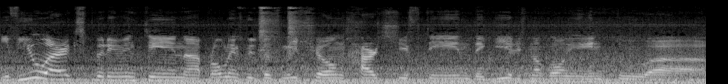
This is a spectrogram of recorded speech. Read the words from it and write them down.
if you are experiencing uh, problems with transmission, hard shifting, the gear is not going into, uh,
